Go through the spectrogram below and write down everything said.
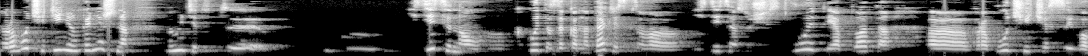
Но рабочий день, он, конечно, видите, тут, э, естественно, какое-то законодательство, естественно, существует, и оплата в рабочие часы, во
